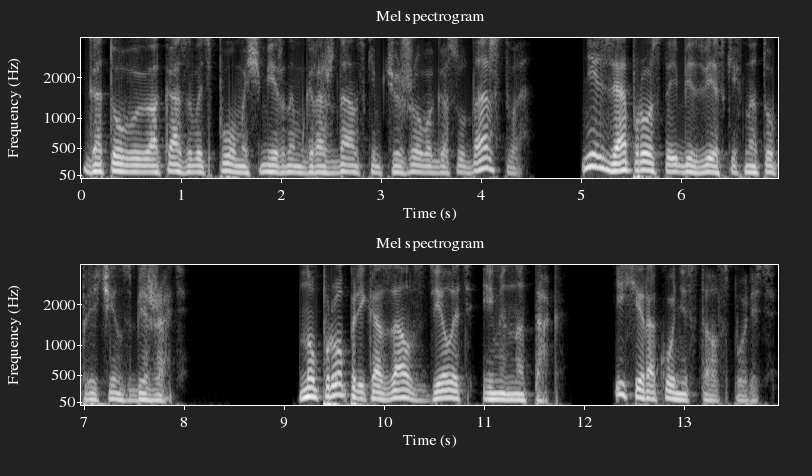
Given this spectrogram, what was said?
готовую оказывать помощь мирным гражданским чужого государства, нельзя просто и без веских на то причин сбежать. Но Про приказал сделать именно так, и Хирако не стал спорить.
